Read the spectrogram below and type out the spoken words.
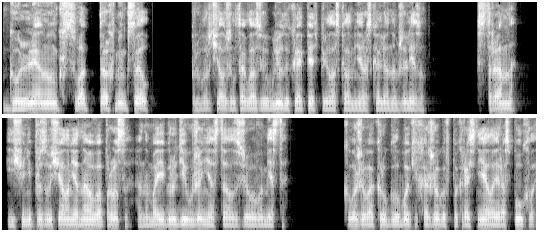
«Гуленунг сваттахмингсел!» проворчал желтоглазый ублюдок и опять приласкал меня раскаленным железом. Странно, еще не прозвучало ни одного вопроса, а на моей груди уже не осталось живого места. Кожа вокруг глубоких ожогов покраснела и распухла,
